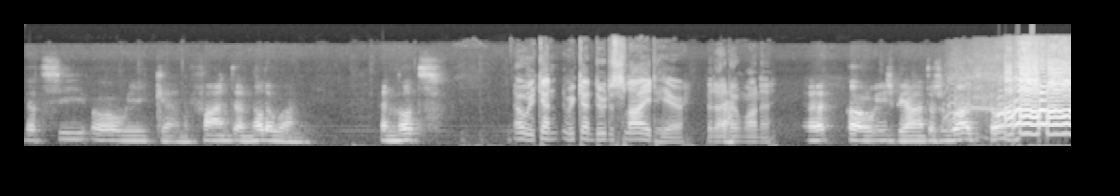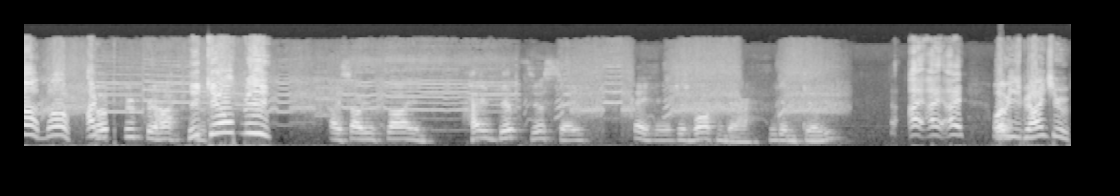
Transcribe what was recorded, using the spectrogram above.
Let's see, oh, we can find another one. And not, Oh, we can we can do the slide here, but I Ah. don't wanna. Uh, oh, he's behind us. Right, don't, Ah! No! I'm, don't look behind he you. killed me! I saw you flying. I did just say, hey, you were just walking there. He didn't kill you. I, I, I. Oh, he's behind you.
